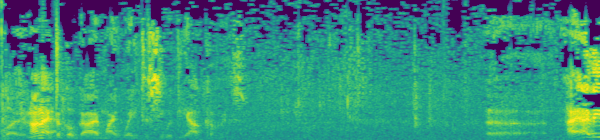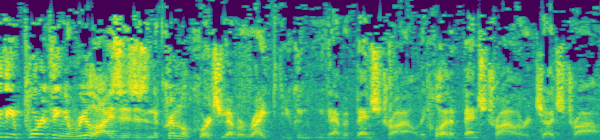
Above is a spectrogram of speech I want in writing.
but an unethical guy might wait to see what the outcome is. I, I think the important thing to realize is, is in the criminal courts you have a right. You can you can have a bench trial. They call it a bench trial or a judge trial.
